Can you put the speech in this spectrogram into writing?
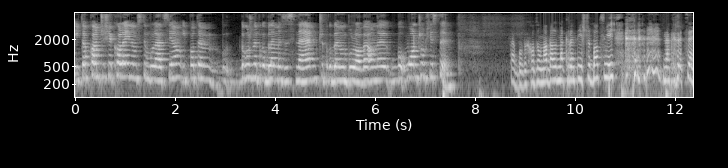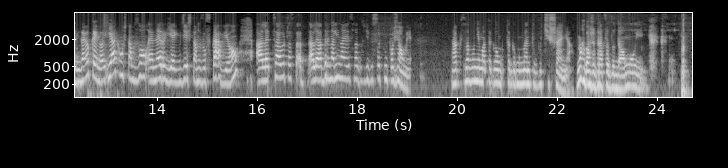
i to kończy się kolejną stymulacją i potem różne problemy ze snem czy problemy bólowe, one łączą się z tym. Tak, bo wychodzą nadal nakrę... jeszcze mocniej nakręceni. No okay, no jakąś tam złą energię gdzieś tam zostawią, ale cały czas, ale adrenalina jest na dosyć wysokim poziomie. Tak, znowu nie ma tego, tego momentu wyciszenia. No chyba, że wraca do domu i,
